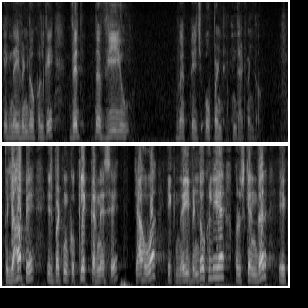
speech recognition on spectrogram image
ایک نئی ونڈو کھل گئی۔ With the V U web page opened in that window تو یہاں پہ اس بٹن کو کلک کرنے سے کیا ہوا؟ ایک نئی ونڈو کھلی ہے اور اس کے اندر ایک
